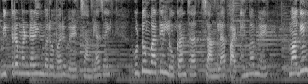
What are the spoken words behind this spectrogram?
मित्रमंडळींबरोबर वेळ चांगला जाईल. कुटुंबातील लोकांचा चांगला पाठिंबा मिळेल. मागील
